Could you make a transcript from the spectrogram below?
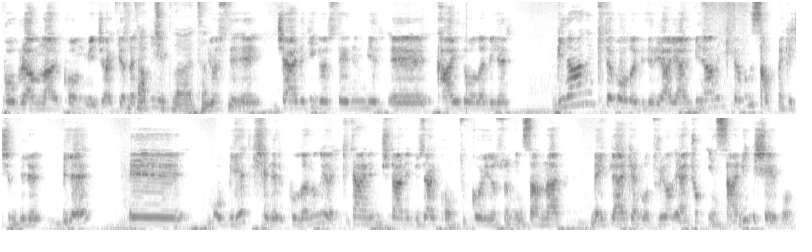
programlar konmayacak. Ya da Kitapçıklar, göster e, içerideki gösterinin bir e, kaydı olabilir. Binanın kitabı olabilir ya. Yani binanın kitabını satmak için bile bile e, o bilet kişileri kullanılıyor. İki tane, üç tane güzel koltuk koyuyorsun. İnsanlar beklerken oturuyor. Yani çok insani bir şey bu.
